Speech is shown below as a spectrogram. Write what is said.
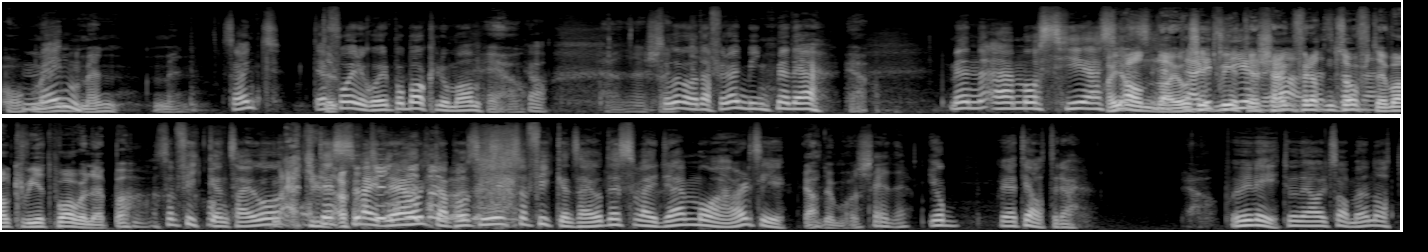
Oh, Men- men, men, men. Sant? Det foregår på bakrommene. Ja. Ja. det Så det var derfor han begynte med det. Ja. Men jeg må si jeg Han syns anla jo sitt hvite skjegg for at han så ofte var hvit på overleppa. Så fikk han seg jo Dessverre, holdt jeg på å si, så fikk han seg jo dessverre, må jeg vel si, Ja, du må si det. jobb ved teatret. For vi vet jo det alle sammen, at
